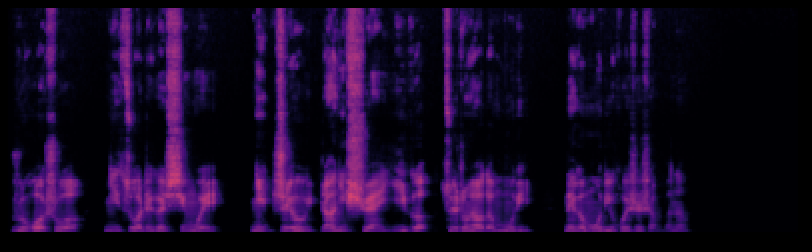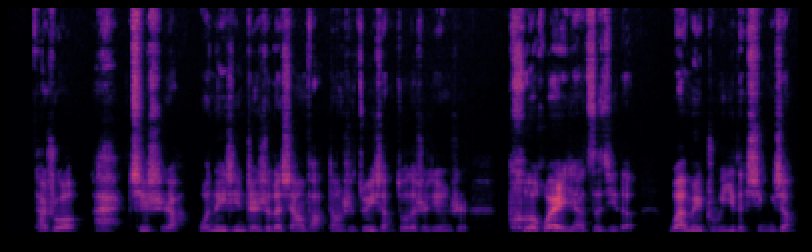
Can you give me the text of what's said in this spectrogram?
如果说你做这个行为，你只有让你选一个最重要的目的，那个目的会是什么呢？他说：“哎，其实啊，我内心真实的想法，当时最想做的事情是破坏一下自己的完美主义的形象，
